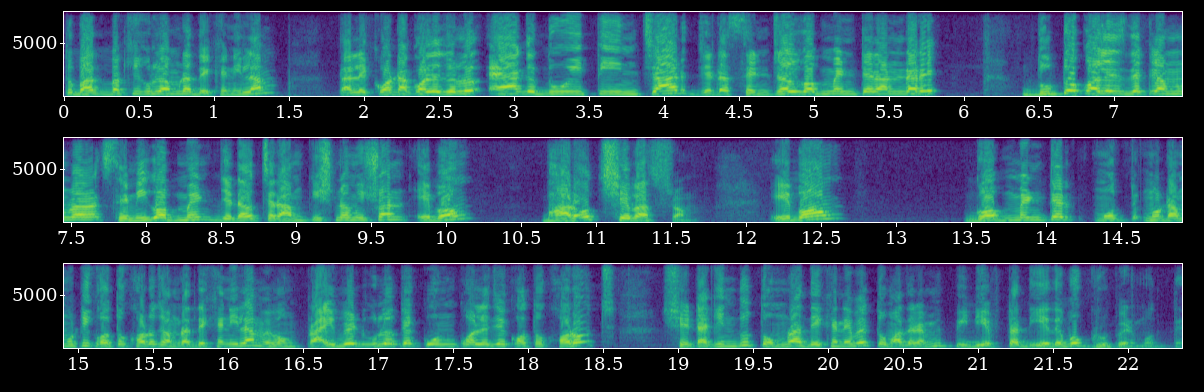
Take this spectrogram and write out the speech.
তো বাদ বাকিগুলো আমরা দেখে নিলাম। তাহলে কটা কলেজ হলো? এক, দুই, তিন, চার, যেটা সেন্ট্রাল গভর্নমেন্টের আন্ডারে দুটো কলেজ দেখলাম আমরা সেমি গভর্নমেন্ট যেটা হচ্ছে রামকৃষ্ণ মিশন এবং ভারত সেবাশ্রম। এবং গভর্নমেন্টের মোটামুটি কত খরচ আমরা দেখে নিলাম এবং প্রাইভেটগুলোতে কোন কলেজে কত খরচ, সেটা কিন্তু তোমরা দেখে নেবে। তোমাদের আমি পিডিএফটা দিয়ে দেবো গ্রুপের মধ্যে।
